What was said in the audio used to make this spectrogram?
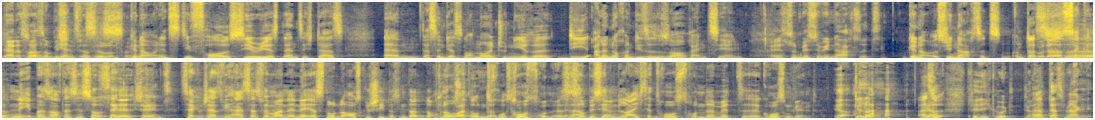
Ja, das war so ein bisschen verwirrend. Es, genau, und jetzt die Fall Series nennt sich das. Ähm, das sind jetzt noch neun Turniere, die alle noch in diese Saison reinzählen. Das ist so ein bisschen wie Nachsitzen. Genau, ist wie Nachsitzen. Und das, Oder Second, äh, nee, pass auf, das ist so. Second Chance. Second Chance, wie heißt das, wenn man in der ersten Runde ausgeschieden ist und dann doch noch weiter? Trostrunde. Trostrunde. Trostrunde. Das ist so ein bisschen leichte Trostrunde mit äh, großem Geld. Ja, Genau. Also, ja, finde ich gut. Das merke ich.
